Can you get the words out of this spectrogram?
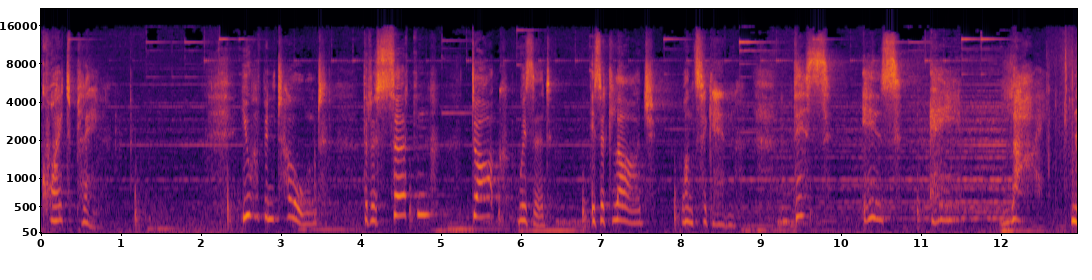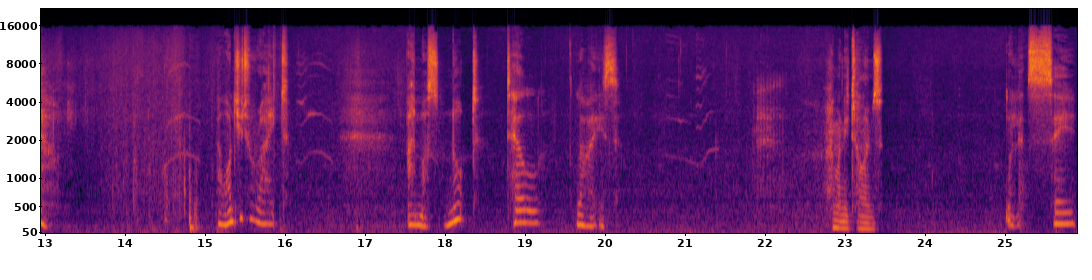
quite plain. You have been told that a certain dark wizard is at large once again. This is a lie. Now, I want you to write I must not tell lies. How many times? Well, let's say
